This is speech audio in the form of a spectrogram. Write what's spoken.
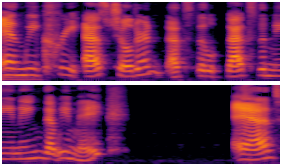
And we create as children, that's the that's the meaning that we make. And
